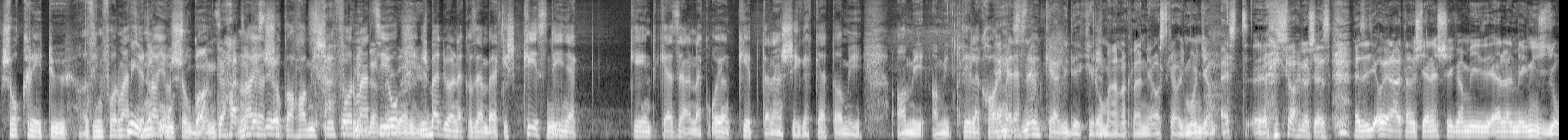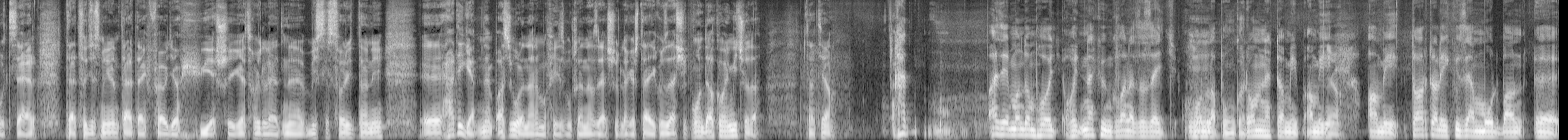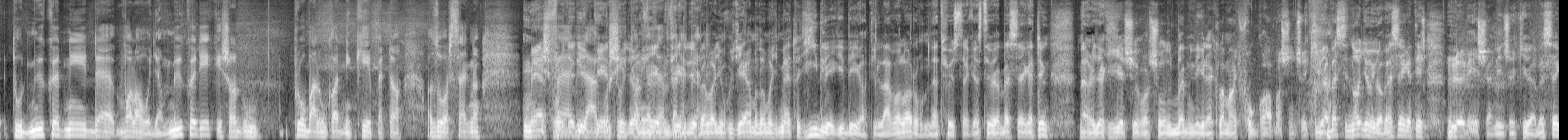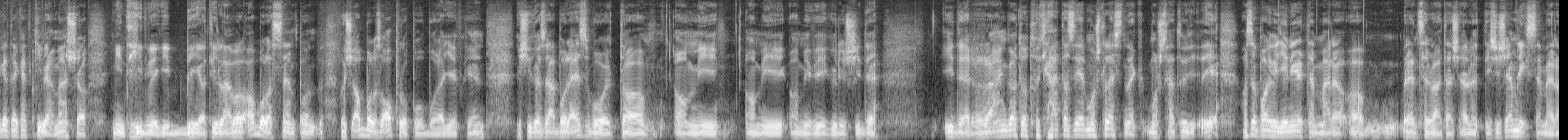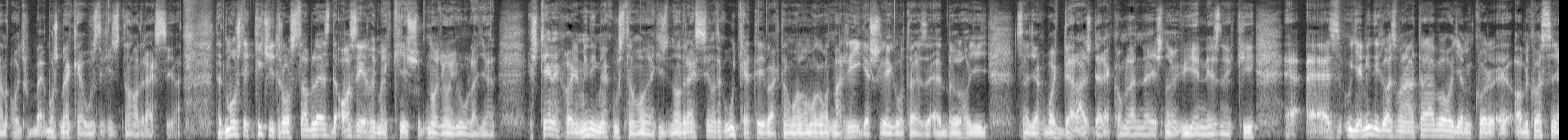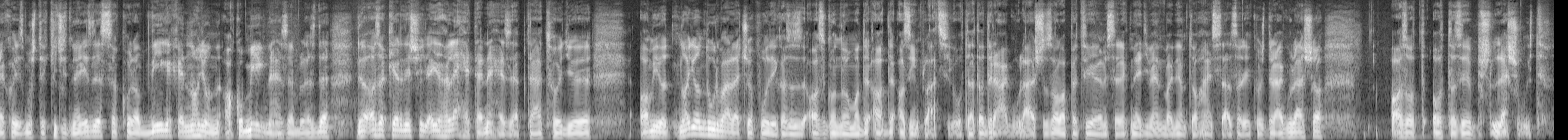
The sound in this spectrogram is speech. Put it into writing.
sokrétű az információ, Mint nagyon, sok, nagyon sok a hamis információ, és bedőlnek az emberek, és kész tények ként kezelnek olyan képtelenségeket, ami, ami, ami tényleg hajmeresztő. nem kell vidéki romának lenni, azt kell, hogy mondjam, ezt eh, sajnos ez, ez egy olyan általános jelenség, ami ellen még nincs gyógyszer. Tehát, hogy ezt még nem találták fel, hogy a hülyeséget hogy lehetne visszaszorítani. Eh, Hát igen, nem, az jó lenne, nem a Facebook lenne az elsődleges tájékozási pont, de akkor meg micsoda? Tehát, ja. Hát azért mondom, hogy, hogy nekünk van ez az egy honlapunk, a Romnet, ami, ami, Ja. ja. ami tartaléküzemmódban ö, tud működni, de valahogyan működik, és adunk, próbálunk adni képet a, az országnak, Mert és egyébként, hogy felvilágosítani az fél, fél időben vagyunk, úgyhogy elmondom, hogy mert hogy Hídvégi B. Attilával, a Romnet főszerkesztővel beszélgetünk, mert hogy aki később hasonlót be mindig reklamál, hogy fogalma sincs, hogy kivel beszél. Nagyon jó a beszélgetés, lövésen nincs, hogy kivel beszélgetek, hát kivel mással, mint Hídvégi B. Attilával. Abból a szempont, vagy abból az apropóból egyébként, és igazából ez volt a, ami, ami, ami végül is ide ide rángatott, hogy hát azért most lesznek, most hát, hogy az a baj, hogy én éltem már a, a rendszerváltás előtt is, és emlékszem erre, hogy most meg kell húzni kicsit a nadrágszíjat. Tehát most egy kicsit rosszabb lesz, de azért, hogy majd később nagyon jó legyen. És tényleg, ha én mindig meghúztam volna egy kicsit nadrágszíjat, akkor úgy kettévágtam volna magamat már réges régóta ez, ebből, hogy így szóval, vagy derás derekam lenne, és nagyon hülyén néznék ki. Ez ugye mindig az van általában, hogy amikor, amikor azt mondják, hogy ez most egy kicsit nehéz lesz, akkor a végeken nagyon akkor még nehezebb lesz, de, de az a kérdés, hogy lehet-e nehezebb, tehát, hogy ami ott nagyon durván lecsapódik, az, az, az gondolom a, a, az infláció, tehát a drágulás, az alapvető élelmiszerek 40 vagy nem tudom hány százalékos drágulása, az ott, ott azért lesújt.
